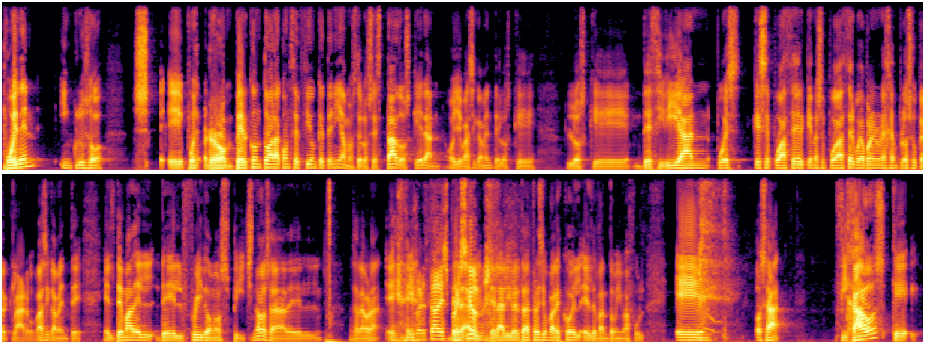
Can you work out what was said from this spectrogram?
pueden incluso eh, pues romper con toda la concepción que teníamos de los estados, que eran, oye, básicamente los que los que decidían pues qué se puede hacer, qué no se puede hacer. Voy a poner un ejemplo súper claro. Básicamente, el tema del, freedom of speech, ¿no? O sea, del... O sea, ahora, eh, libertad de expresión. De la, libertad de expresión parezco el, el de pantomima full. Eh, o sea, fijaos que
